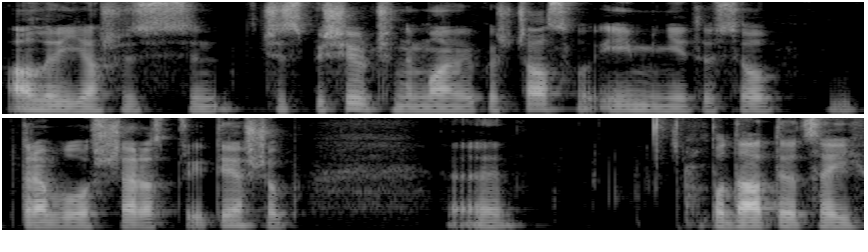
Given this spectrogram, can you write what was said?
Але я щось чи спішив, чи не мав якось часу, і мені це все треба було ще раз прийти, щоб е, подати цей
